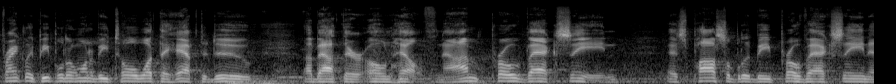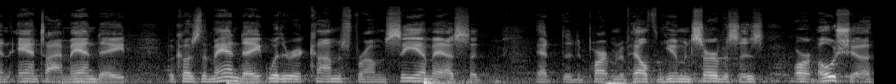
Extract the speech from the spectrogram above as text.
frankly people don't want to be told what they have to do about their own health. Now, I'm pro vaccine. It's possible to be pro vaccine and anti mandate because the mandate, whether it comes from CMS at at the Department of Health and Human Services or OSHA,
